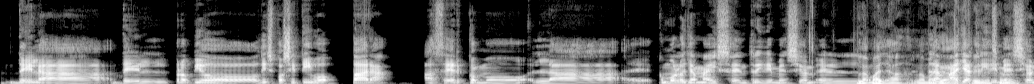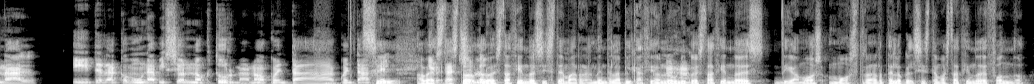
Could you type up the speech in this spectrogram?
de la, del propio dispositivo para hacer como la... Eh, ¿Cómo lo llamáis en tridimensión? la malla. La malla, tridimensional y te da como una visión nocturna, ¿no? Cuenta, cuenta Sí, a ver, esto lo está haciendo el sistema realmente. La aplicación lo único que está haciendo es, digamos, mostrarte lo que el sistema está haciendo de fondo.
